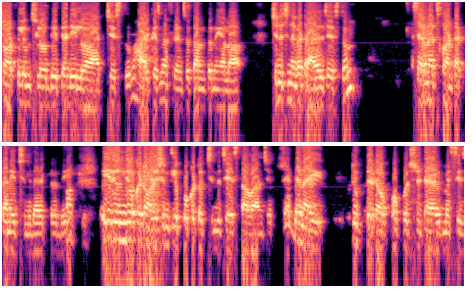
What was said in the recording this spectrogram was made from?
షార్ట్ ఫిల్మ్స్లో దేతడిలో యాక్ట్ చేస్తూ హారికేస్ నా ఫ్రెండ్స్ తనతో అలా చిన్న చిన్నగా ట్రావెల్ చేస్తూ. శరణాథ్ కాంటాక్ట్ అని ఇచ్చింది డైరెక్టర్ ది. ఇది ఉంది. ఒకటి ఆడిషన్ క్లిప్ ఒకటి వచ్చింది. చేస్తావా అని చెప్తే then I took that opportunity I message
